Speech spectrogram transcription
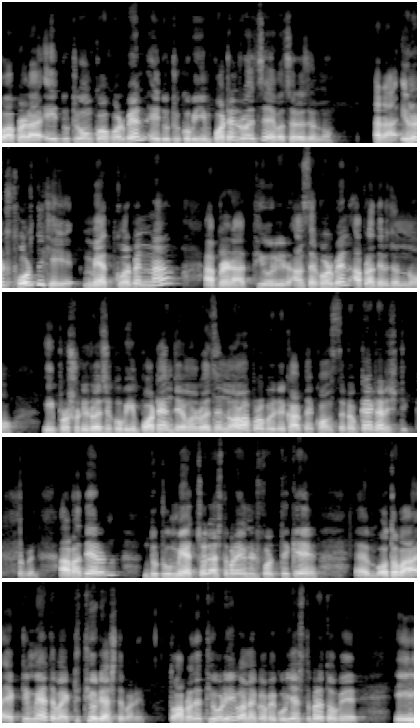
তো আপনারা এই দুটি অঙ্ক করবেন, এই দুটি খুবই ইম্পর্টেন্ট রয়েছে এবছরের জন্য। তারা ইউনিট ফোর থেকে ম্যাথ করবেন না আপনারা থিওরির আনসার করবেন। আপনাদের জন্য এই প্রশ্নটি রয়েছে খুবই ইম্পর্টেন্ট যেমন রয়েছে নর্মাল প্রবাবিলিটি কার্পে কনসেপ্ট অফ ক্যারেক্টারিস্টিক করবেন। আপনাদের দুটো ম্যাথ চলে আসতে পারে ইউনিট ফোর থেকে অথবা একটি ম্যাথ এবং একটি থিওরি আসতে পারে। তো আপনাদের থিওরি অনেকভাবে ঘুরিয়ে আসতে পারে, তবে এই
